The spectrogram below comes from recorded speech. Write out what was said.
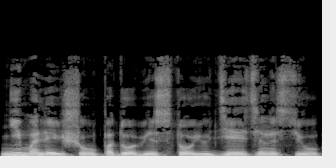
ни малейшего подобия с той деятельностью,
